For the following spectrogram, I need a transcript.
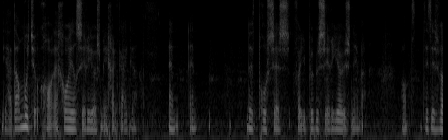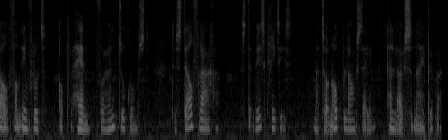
ja, dan moet je ook gewoon echt gewoon heel serieus mee gaan kijken. En, en het proces van je puber serieus nemen. Want dit is wel van invloed op hen, voor hun toekomst. Dus stel vragen, wees kritisch, maar toon ook belangstelling en luister naar je puppen.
